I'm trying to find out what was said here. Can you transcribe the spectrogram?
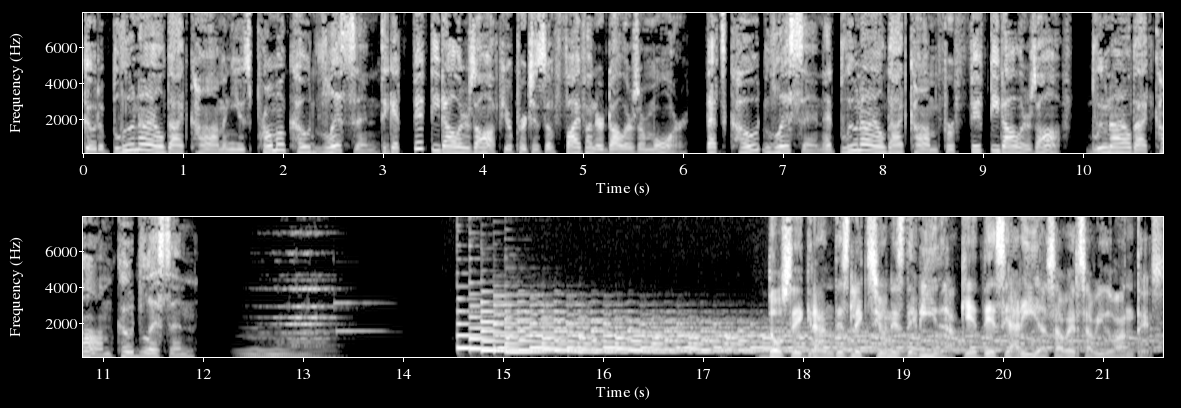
Go to Bluenile.com and use promo code LISTEN to get $50 off your purchase of $500 or more. That's code LISTEN at Bluenile.com for $50 off. Bluenile.com code LISTEN. Doce grandes lecciones de vida que desearías haber sabido antes.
